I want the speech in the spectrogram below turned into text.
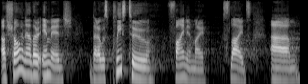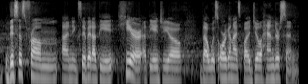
I'll show another image that I was pleased to find in my slides. Um, this is from an exhibit at the, here at the AGO that was organized by Jill Henderson.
